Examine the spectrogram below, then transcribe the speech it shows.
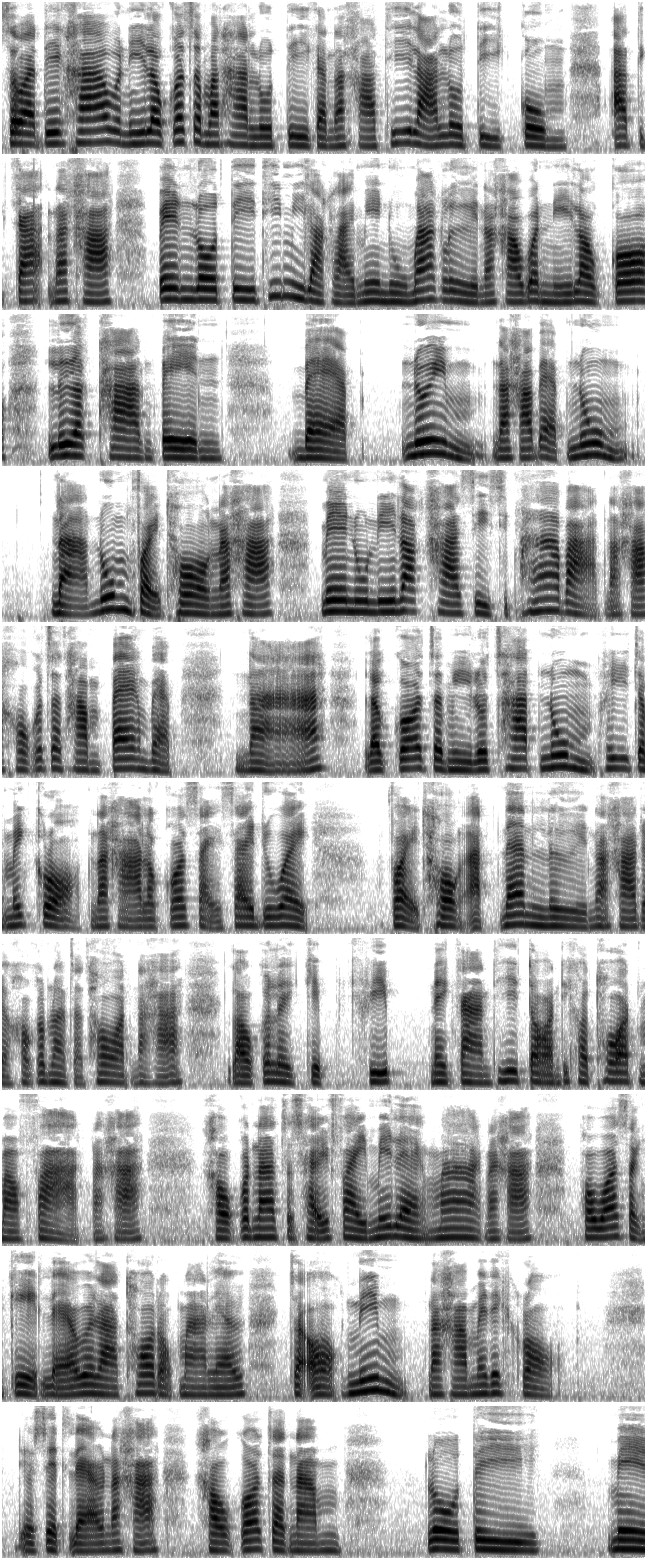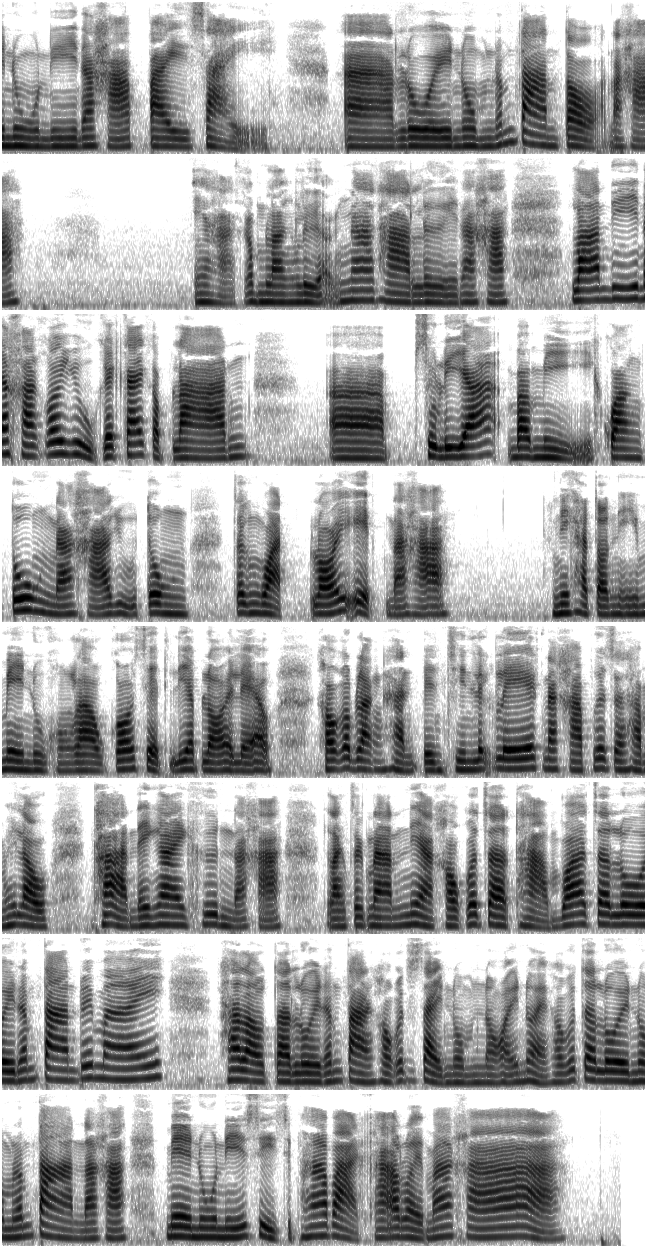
สวัสดีค่ะ วันนี้เราก็จะมาทานโรตีกันนะคะ ที่ร้านโรตีกลมอาติกะนะคะ เป็นโรตีที่มีหลากหลายเมนูมากเลยนะคะ วันนี้เราก็เลือกทานเป็นแบบนุ่มนะคะ แบบนุ่มหนานุ่มฝอยทองนะคะ เมนูนี้ราคา 45 บาทนะคะเขาก็จะทำแป้งแบบหนา แล้วก็จะมีรสชาตินุ่มที่จะไม่กรอบนะคะ แล้วก็ใส่ไส้ด้วย ฝอยทองอัดแน่นเลยนะคะ เดี๋ยวเขากำลังจะทอดนะคะ เราก็เลยเก็บคลิปในการที่ตอนที่เขาทอดมาฝากนะคะเขาก็น่าจะใช้ไฟไม่แรงมากนะคะ เพราะว่าสังเกตแล้วเวลาทอดออกมาแล้วจะออกนิ่มนะคะ ไม่ได้กรอบ เดี๋ยวเสร็จแล้วนะคะ เขาก็จะนำโรตีเมนูนี้นะคะ ไปใส่โรยนมน้ำตาลต่อนะคะ เนี่ยค่ะกำลังเหลืองน่าทานเลยนะคะ ร้านนี้นะคะก็อยู่ใกล้ๆกับร้านสุริยะบะหมี่กวางตุ้งนะคะ อยู่ตรงจังหวัดร้อยเอ็ดนะคะ นี่ค่ะ ตอนนี้เมนูของเราก็เสร็จเรียบร้อยแล้ว เขากำลังหั่นเป็นชิ้นเล็กๆนะคะ เพื่อจะทำให้เราทานได้ง่ายขึ้นนะคะ หลังจากนั้นเนี่ยเขาก็จะถามว่าจะโรยน้ำตาลด้วยไหมถ้าเราจะโรยน้ำตาลเขาก็จะใส่นมน้อยหน่อยเขาก็จะโรยนมน้ำตาลนะคะ เมนูนี้ 45 บาทค่ะ อร่อยมากค่ะ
